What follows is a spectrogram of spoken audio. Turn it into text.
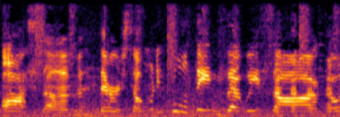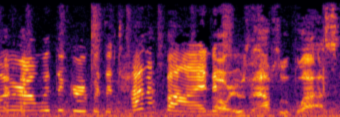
awesome. There were so many cool things that we saw. Going around with the group was a ton of fun. Oh, it was an absolute blast.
